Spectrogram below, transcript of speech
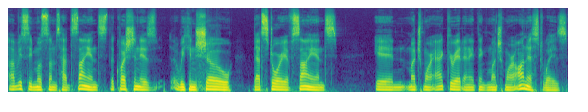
obviously, Muslims had science. The question is, we can show that story of science in much more accurate and I think much more honest ways.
